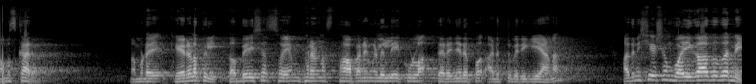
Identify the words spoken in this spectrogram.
നമസ്കാരം. നമ്മുടെ കേരളത്തിൽ തദ്ദേശ സ്വയംഭരണ സ്ഥാപനങ്ങളിലേക്കുള്ള തെരഞ്ഞെടുപ്പ് അടുത്തു വരികയാണ്. അതിനുശേഷം വൈകാതെ തന്നെ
